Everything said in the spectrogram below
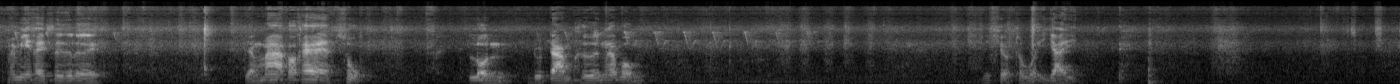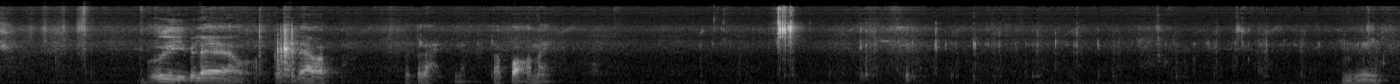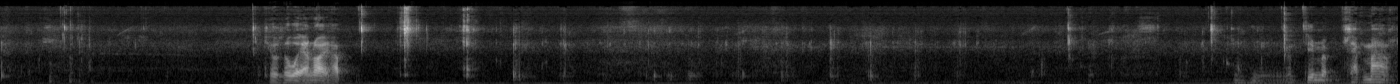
ไม่มีใครซื้อเลย อย่างมากก็แค่สุกหล่นอยู่ตามพื้นครับผม นี่เขียวเสวยใหญ่ เฮ้ยไปแล้วตกไปแล้วครับ ไม่เป็นไรนะรับปอกเอาใหม่เขียวสวยอร่อยครับน้ำจิ้มแบบแซ่บมาก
